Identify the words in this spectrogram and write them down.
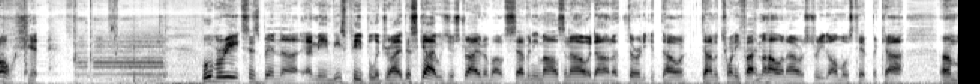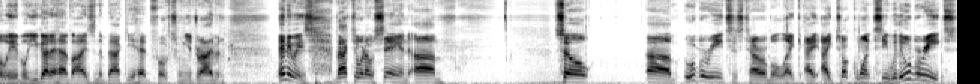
oh shit. Uber Eats has been, uh, I mean, these people are driving. This guy was just driving about 70 miles an hour down a 30, down, down a 25 mile an hour street, almost hit the car. Unbelievable. You got to have eyes in the back of your head, folks, when you're driving. Anyways, back to what I was saying. Um, so um, Uber Eats is terrible. Like I, I took one. See, with Uber Eats,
